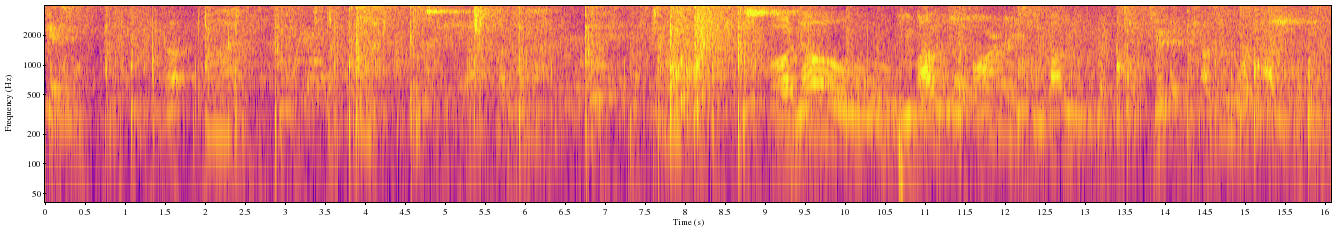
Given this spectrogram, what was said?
Okay, one more. Up. Oh no! You volley with your arm, you volley with your leg. Here's a, I'll show you what I was recommending.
